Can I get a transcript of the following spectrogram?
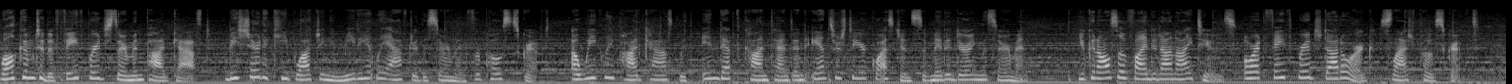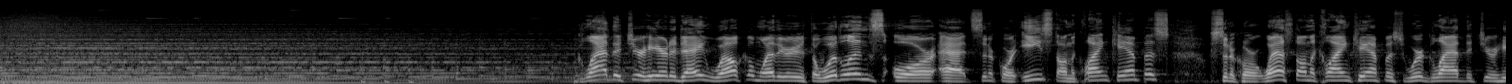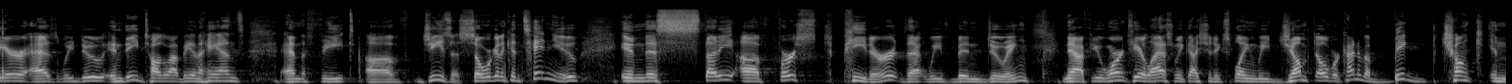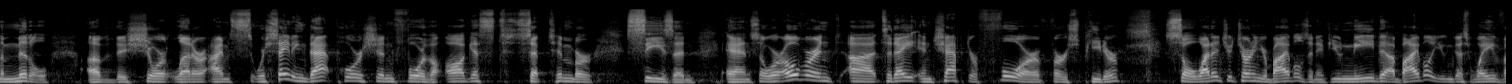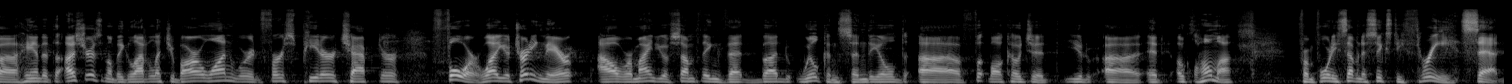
Welcome to the FaithBridge Sermon Podcast. Be sure to keep watching immediately after the sermon for Postscript, a weekly podcast with in depth content and answers to your questions submitted during the sermon. You can also find it on iTunes or at faithbridge.org/slash postscript. Glad that you're here today. Welcome, whether you're at the Woodlands or at Center Court East on the Klein campus, Center Court West on the Klein campus. We're glad that you're here as we do indeed talk about being the hands and the feet of Jesus. So we're going to continue in this study of First Peter that we've been doing. Now, if you weren't here last week, I should explain we jumped over kind of a big chunk in the middle of this short letter. I'm, we're saving that portion for the August September season. And so we're over in, uh, today in chapter 4 of First Peter. So why don't you turn in your Bibles? And if you need a Bible, you can just wave a hand at the ushers and they'll be glad to let you borrow one. We're in First Peter chapter 4. While you're turning there, I'll remind you of something that Bud Wilkinson, the old uh, football coach at, uh, at Oklahoma, from 47 to 63 said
